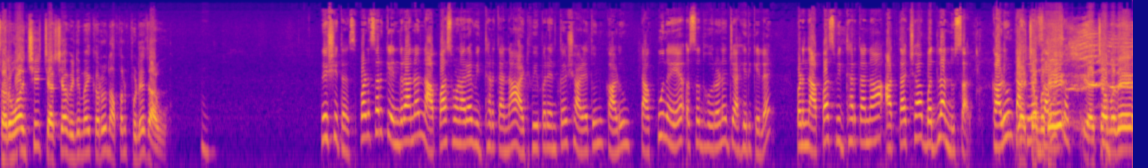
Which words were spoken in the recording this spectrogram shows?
सर्वांशी चर्चा विनिमय करून आपण पुढे जाऊ. निश्चितच. पण सर केंद्रानं नापास होणाऱ्या विद्यार्थ्यांना आठवीपर्यंत शाळेतून काढून टाकू नये असं धोरण जाहीर केलंय. पण नापास विद्यार्थ्यांना आताच्या बदलांनुसार काढून याच्यामध्ये याच्यामध्ये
